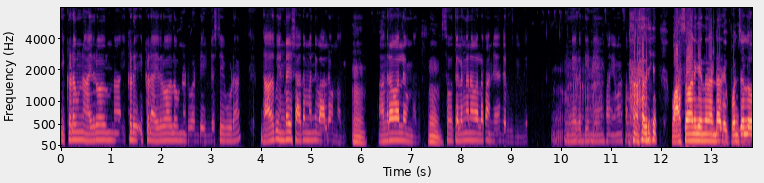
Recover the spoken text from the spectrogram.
ఇక్కడ ఉన్న హైదరాబాద్ ఉన్న ఇక్కడ ఇక్కడ హైదరాబాద్లో ఉన్నటువంటి ఇండస్ట్రీ కూడా దాదాపు ఎనభై శాతం మంది వాళ్ళే ఉన్నారు. ఆంధ్ర వాళ్ళే ఉన్నారు. సో తెలంగాణ వాళ్ళకు అన్యాయం జరుగుతుంది. మీరు దీన్ని అది వాస్తవానికి ఏంటంటే అది కొంచెంలో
